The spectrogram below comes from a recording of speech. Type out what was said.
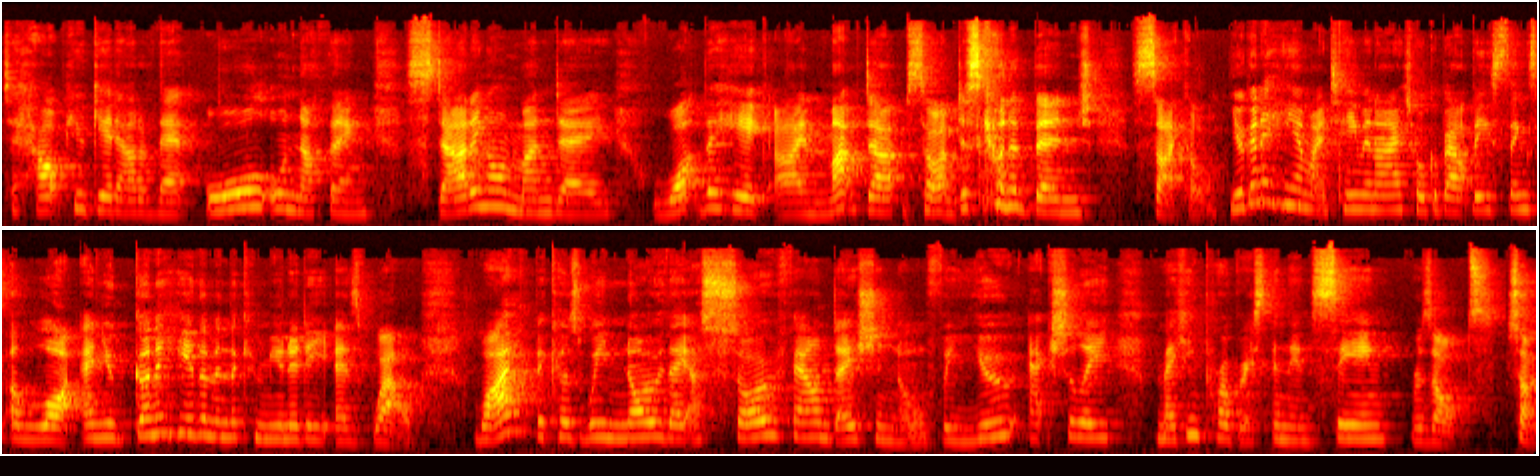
to help you get out of that all or nothing starting on Monday. What the heck, I mucked up, so I'm just gonna binge cycle. You're going to hear my team and I talk about these things a lot, and you're going to hear them in the community as well. Why? Because we know they are so foundational for you actually making progress and then seeing results. So,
